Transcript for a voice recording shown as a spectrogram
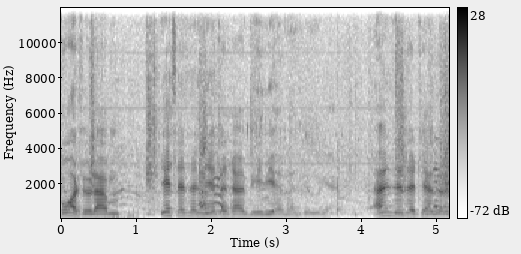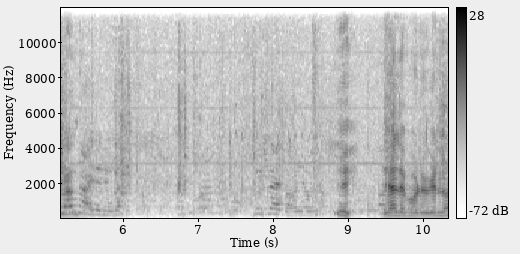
परशुराम यस्ता चाहिँ नेतासँग भिडिया मान्छे हो क्या। हामी त्यता ठ्याक्कर मान्छे यहाँले फोटो किन्नु?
